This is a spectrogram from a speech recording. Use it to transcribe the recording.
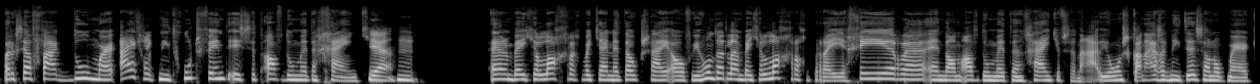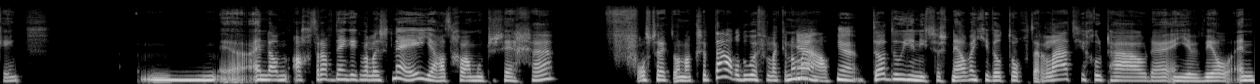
wat ik zelf vaak doe, maar eigenlijk niet goed vind, is het afdoen met een geintje. Ja. Hm. En een beetje lacherig, wat jij net ook zei over je hond, daar een beetje lacherig op reageren en dan afdoen met een geintje of zeggen, nou jongens, kan eigenlijk niet, zo'n opmerking. En dan achteraf denk ik wel eens, nee, je had gewoon moeten zeggen, volstrekt onacceptabel. Doe even lekker normaal. Ja, ja. Dat doe je niet zo snel, want je wil toch de relatie goed houden. En je wil. En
